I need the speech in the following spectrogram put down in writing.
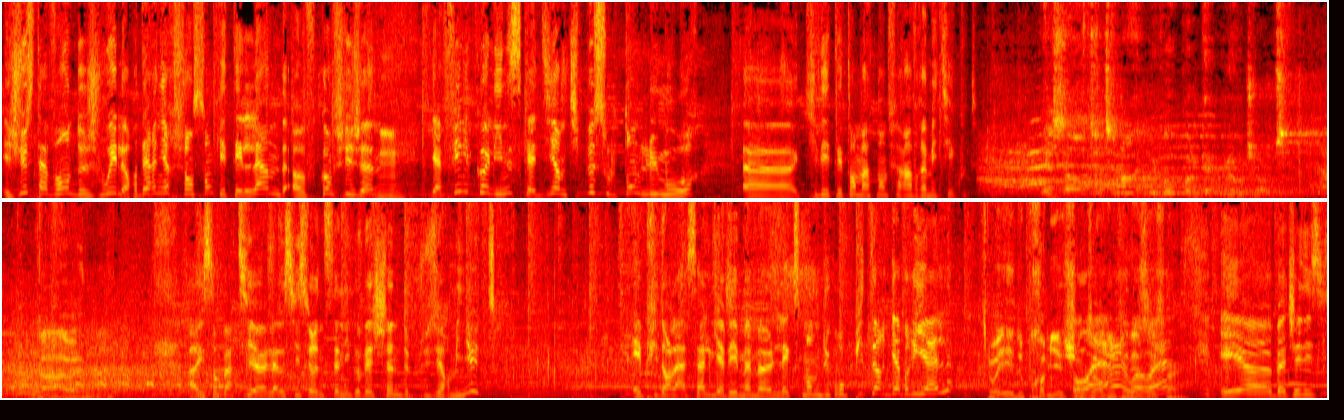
Et juste avant de jouer leur dernière chanson qui était Land of Confusion, Mhm. il y a Phil Collins qui a dit un petit peu sous le ton de l'humour euh, qu'il était temps maintenant de faire un vrai métier. Écoute. Yes, after tonight, we've all got to get real jobs. Ah ouais. Alors ils sont partis euh, là aussi sur une standing ovation de plusieurs minutes. Et puis dans la salle, il y avait même euh, l'ex-membre du groupe Peter Gabriel. Oui, le premier chanteur Ouais, de Genesis. ouais, ouais. ouais. Et euh, bah, Genesis,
